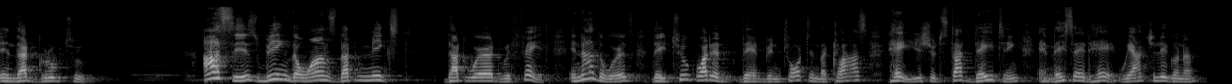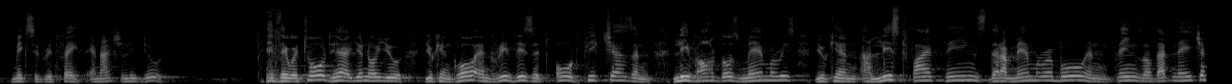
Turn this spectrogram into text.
in that group too. Us's being the ones that mixed that word with faith. In other words, they took what had, they had been taught in the class hey, you should start dating, and they said, hey, we're actually going to mix it with faith and actually do it. If they were told, yeah, you know, you, you can go and revisit old pictures and leave out those memories. You can uh, list five things that are memorable and things of that nature.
